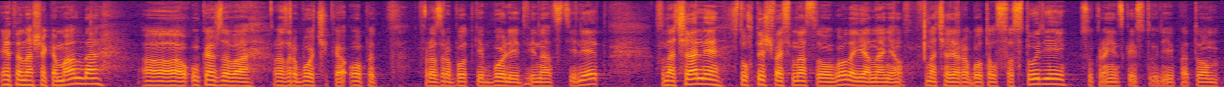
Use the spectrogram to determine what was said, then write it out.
Это наша команда. Uh, у каждого разработчика опыт в разработке более 12 лет. В начале, с 2018 года я нанял, вначале работал со студией, с украинской студией, потом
